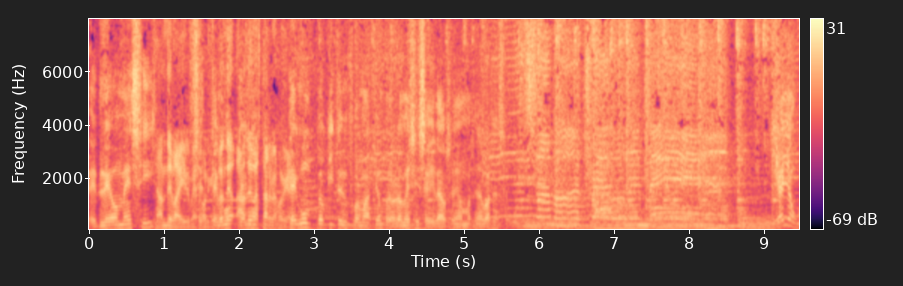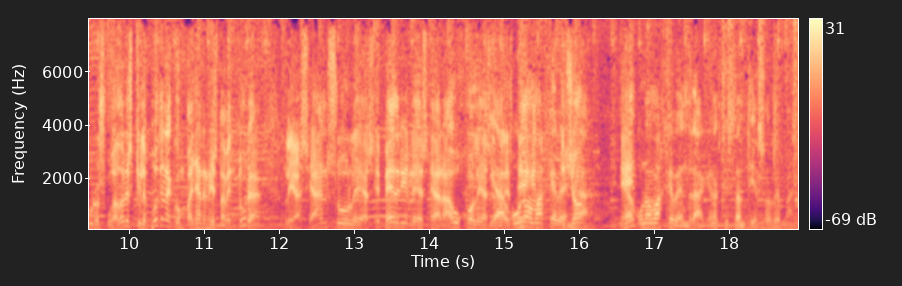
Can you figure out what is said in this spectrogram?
eh, Leo Messi... ¿A dónde va a ir mejor? se- ¿Dónde- a dónde va a estar mejor que Tengo un poquito de información, pero Leo Messi seguirá dos años más en el Barça, seguro. Que hay algunos jugadores que le pueden acompañar en esta aventura. Léase Ansu, léase Pedri, léase Araujo, léase Y Ter alguno Stegen, más que vendrá. Y alguno más que vendrá, que no estéis tan tiesos de pasta.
